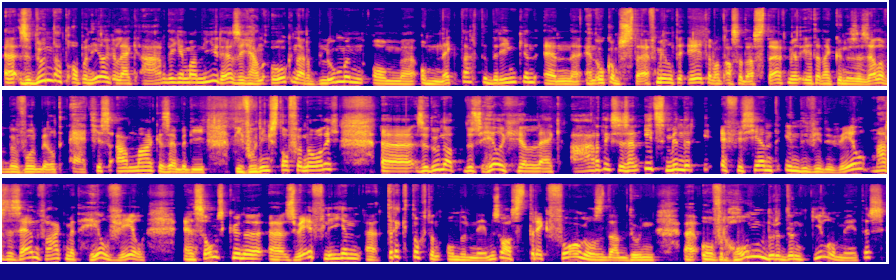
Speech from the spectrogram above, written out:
Uh, ze doen dat op een heel gelijkaardige manier. Hè. Ze gaan ook naar bloemen om, uh, om nectar te drinken en, uh, en ook om stuifmeel te eten. Want als ze dat stuifmeel eten, dan kunnen ze zelf bijvoorbeeld eitjes aanmaken. Ze hebben die, die voedingsstoffen nodig. ze doen dat dus heel gelijkaardig. Ze zijn iets minder efficiënt individueel, maar ze zijn vaak met heel veel. En soms kunnen zweefvliegen trektochten ondernemen, zoals trekvogels dat doen, over honderden kilometers.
